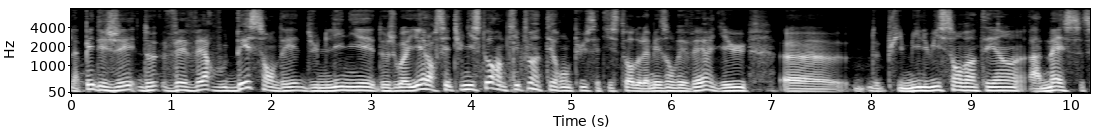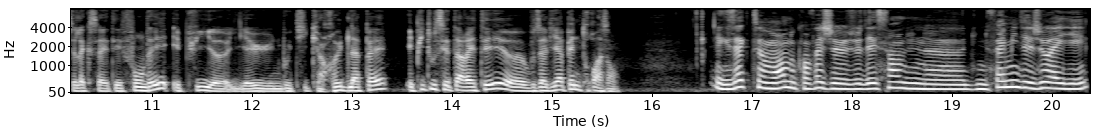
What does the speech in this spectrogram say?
la PDG de Vévert, vous descendez d'une lignée de joailliers. Alors c'est une histoire un petit peu interrompue, cette histoire de la maison Vévert. Il y a eu euh, depuis 1821 à Metz, c'est là que ça a été fondé, et puis euh, il y a eu une boutique rue de la Paix, et puis tout s'est arrêté, euh, vous aviez à peine trois ans. Exactement. Donc en fait, je, je descends d'une d'une famille de joailliers.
